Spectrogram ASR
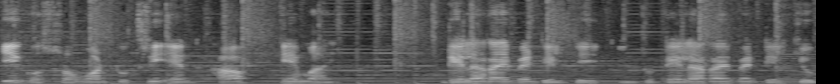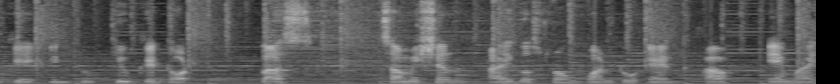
k goes from 1 to 3 and half mi del ri by del t into del ri by del qk into qk dot. Plus summation i goes from 1 to n half mi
